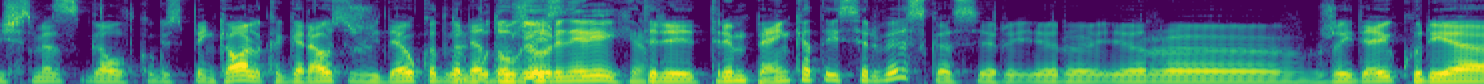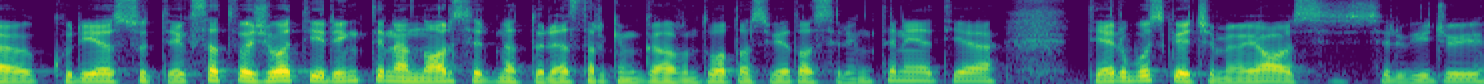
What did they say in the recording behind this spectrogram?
iš esmės gal kokius 15 geriausių žaidėjų, kad galėtų daugiau ir nereikia. tri, trim penketais ir viskas. Ir, ir, ir e, žaidėjai, kurie, kurie sutiks atvažiuoti į rinktinę, nors ir neturės, tarkim, garantuotos vietos rinktinėje, tie, tie ir bus kviečiami jo Sirvidžiui.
